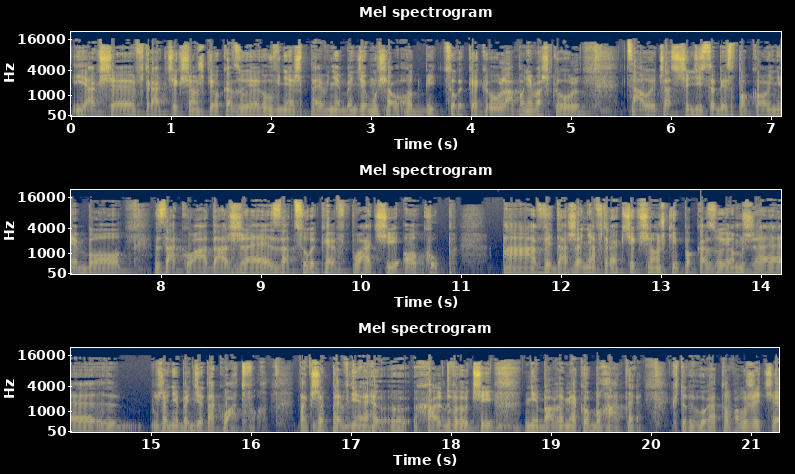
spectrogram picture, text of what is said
I jak się w trakcie książki okazuje, również pewnie będzie musiał odbić córkę króla, ponieważ król cały czas siedzi sobie spokojnie, bo zakłada, że za córkę wpłaci okup a wydarzenia w trakcie książki pokazują, że, że nie będzie tak łatwo. Także pewnie Halt wróci niebawem jako bohater, który uratował życie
